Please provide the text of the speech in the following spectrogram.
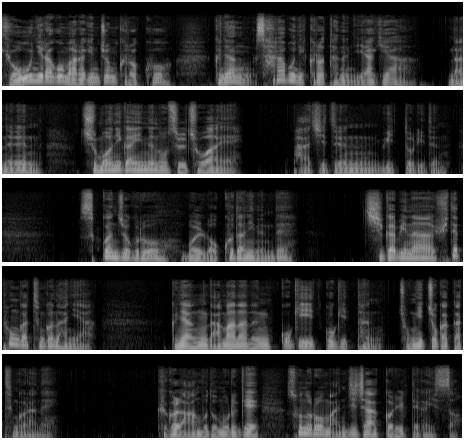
교훈이라고 말하긴 좀 그렇고 그냥 살아보니 그렇다는 이야기야. 나는 주머니가 있는 옷을 좋아해. 바지든 윗돌이든. 습관적으로 뭘 넣고 다니는데 지갑이나 휴대폰 같은 건 아니야. 그냥 나만 아는 꼬깃꼬깃한 종이 조각 같은 거라네. 그걸 아무도 모르게 손으로 만지작거릴 때가 있어.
